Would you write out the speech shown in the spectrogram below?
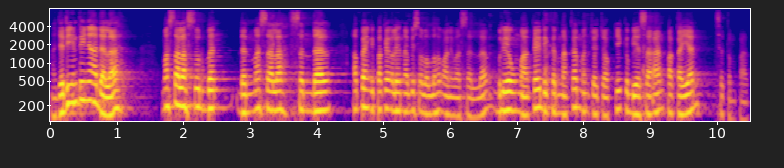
Nah, jadi intinya adalah masalah surban dan masalah sendal apa yang dipakai oleh Nabi Shallallahu alaihi wasallam, beliau memakai dikarenakan mencocoki kebiasaan pakaian setempat.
